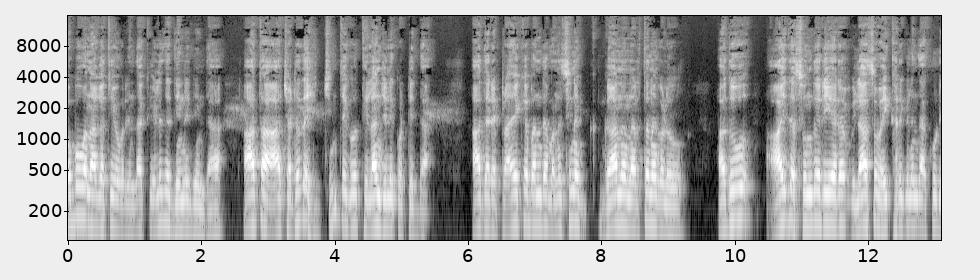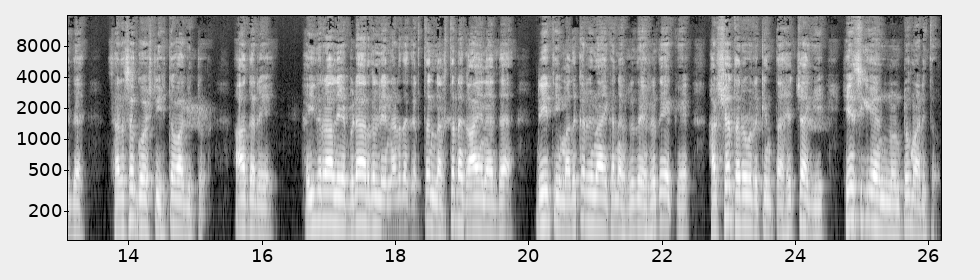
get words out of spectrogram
ಓಬವ್ವನಾಗತಿಯವರಿಂದ ಕೇಳಿದ ದಿನದಿಂದ ಆತ ಆ ಚಟದ ಚಿಂತೆಗೂ ತಿಲಾಂಜಲಿ ಕೊಟ್ಟಿದ್ದ. ಆದರೆ ಪ್ರಾಯಕ್ಕೆ ಬಂದ ಮನಸ್ಸಿನ ಗಾನ ನರ್ತನಗಳು, ಅದು ಆಯ್ದ ಸುಂದರಿಯರ ವಿಲಾಸ ವೈಖರಿಗಳಿಂದ ಕೂಡಿದ. ಸರಸಗೋಷ್ಠಿ ಹಿತವಾಗಿತ್ತು. ಆದರೆ ಹೈದರಾಲಿಯ ಬಿಡಾರದಲ್ಲಿ ನಡೆದ ಗರ್ತ ನರ್ತನ ಗಾಯನದ ರೀತಿ ಮದಕರಿ ನಾಯಕನ ಹೃದಯ, ಹೃದಯಕ್ಕೆ ಹರ್ಷ ತರುವುದಕ್ಕಿಂತ ಹೆಚ್ಚಾಗಿ ಹೇಸಿಗೆಯನ್ನುಂಟು ಮಾಡಿತು.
